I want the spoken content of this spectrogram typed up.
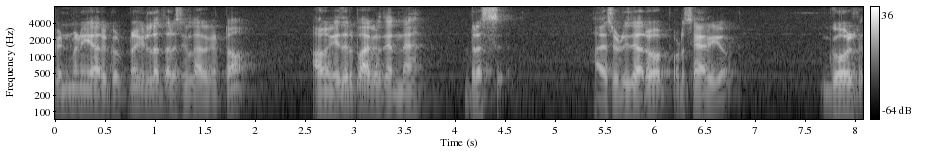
பெண்மணியாக இருக்கட்டும் இல்லத்தரசிகளாக இருக்கட்டும் அவங்க எதிர்பார்க்குறது என்ன? ட்ரெஸ்ஸு அது சுடிதாரோ போட சேரீயோ கோல்டு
